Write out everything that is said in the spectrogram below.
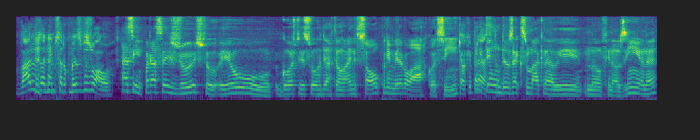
Vários animes saíram com o mesmo visual. Assim, pra ser justo, eu gosto de Sword Art Online só o primeiro arco, assim. Que é o que Ele presta. tem um Deus Ex Machina ali no finalzinho, né?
